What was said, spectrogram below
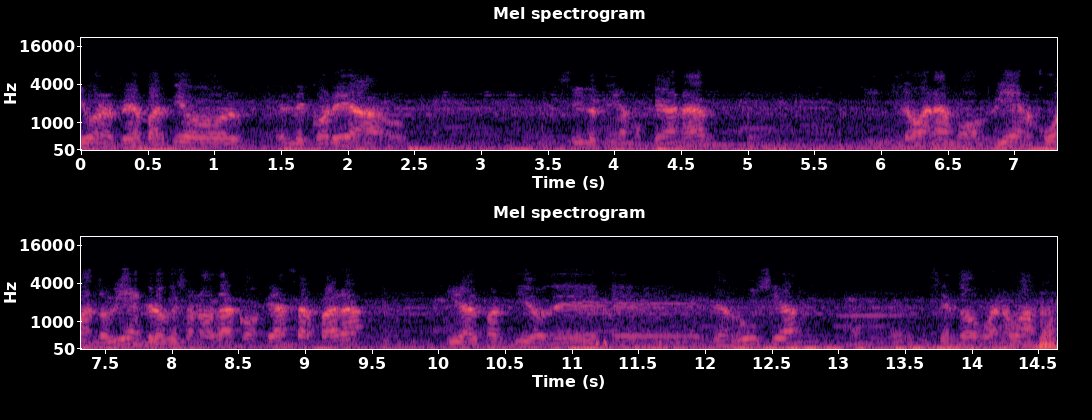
Y, bueno, el primer partido, el de Corea, sí lo teníamos que ganar y, lo ganamos bien, jugando bien, creo que eso nos da confianza para ir al partido de, Rusia, eh, diciendo, bueno, vamos.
